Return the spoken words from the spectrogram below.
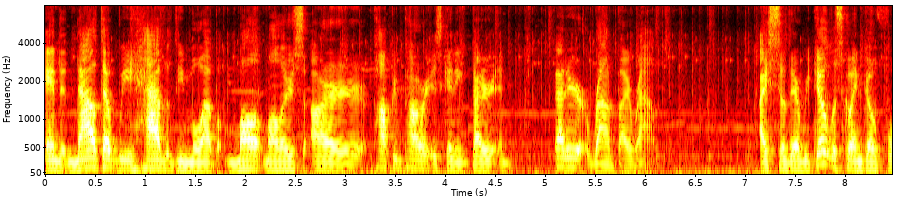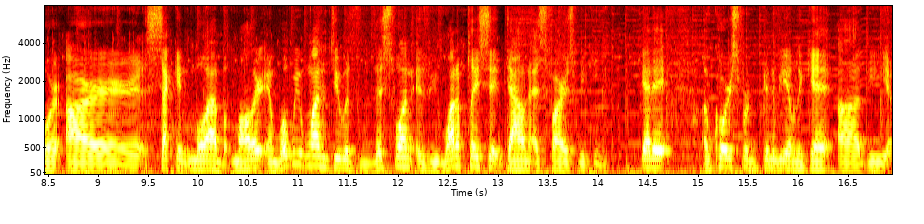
And now that we have the Moab Maulers, our popping power is getting better and better round by round. All right, so there we go. Let's go and go for our second Moab Mauler. And what we want to do with this one is we want to place it down as far as we can get it. Of course, we're going to be able to get uh, the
